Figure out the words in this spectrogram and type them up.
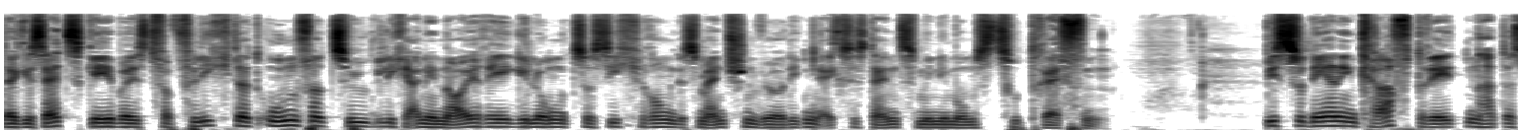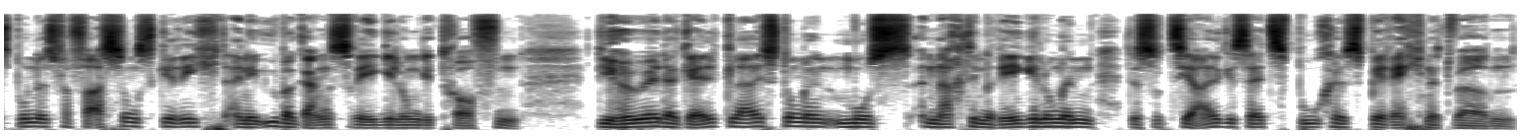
Der Gesetzgeber ist verpflichtet, unverzüglich eine Neuregelung zur Sicherung des menschenwürdigen Existenzminimums zu treffen bis zu deren Inkrafttreten hat das Bundesverfassungsgericht eine Übergangsregelung getroffen. Die Höhe der Geldleistungen muss nach den Regelungen des Sozialgesetzbuches berechnet werden,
